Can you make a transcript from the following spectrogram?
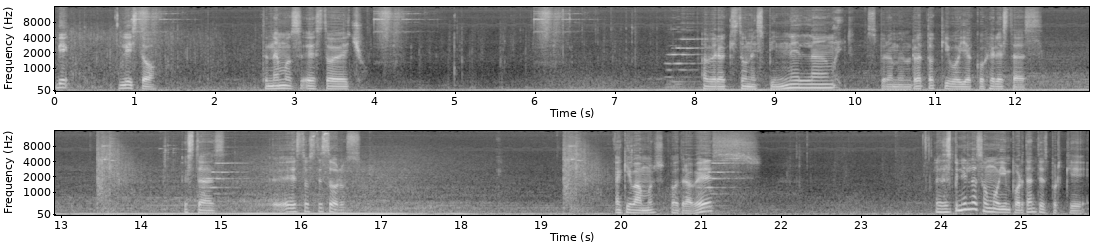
Bien, listo. Tenemos esto hecho. A ver, aquí está una espinela. Espérame un rato, aquí voy a coger estas... Estas... Estos tesoros. Aquí vamos, otra vez. Las espinelas son muy importantes porque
